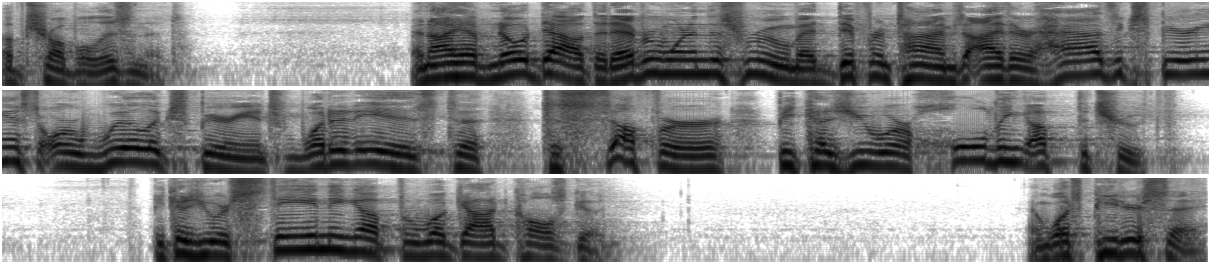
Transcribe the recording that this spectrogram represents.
of trouble, isn't it? And I have no doubt that everyone in this room at different times either has experienced or will experience what it is to, to suffer because you are holding up the truth, because you are standing up for what God calls good. And what's Peter say?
